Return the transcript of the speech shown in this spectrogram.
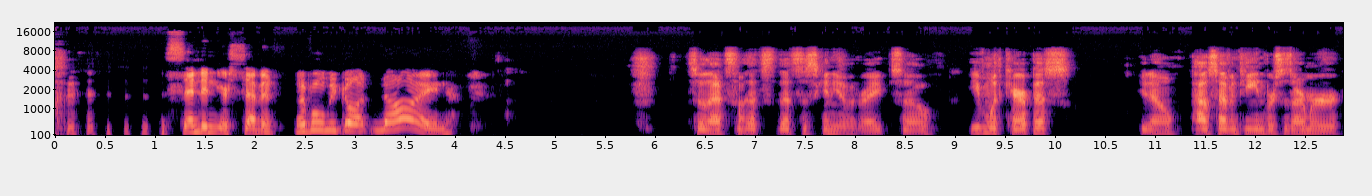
Send in your seventh. I've only got 9. So that's that's that's the skinny of it, right? So even with Carapace, you know, POW 17 versus armor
